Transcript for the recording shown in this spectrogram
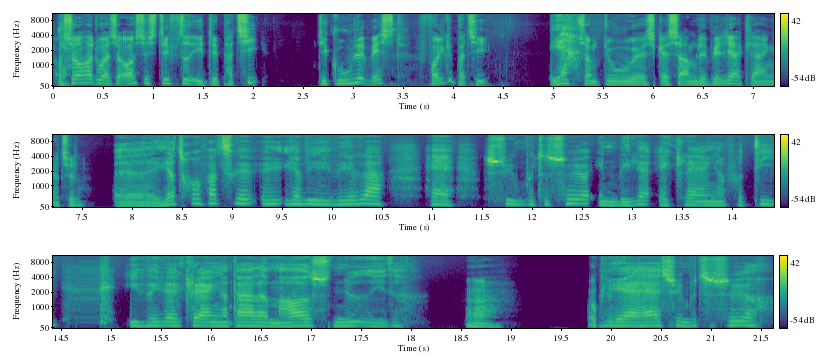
Og så har du altså også stiftet i det parti, De Gule Vest Folkeparti, Ja, som du øh, skal samle vælgererklæringer til. øh, jeg tror faktisk, øh, jeg vil vælge have sympatisør end vælgererklæringer, fordi i vælgererklæringer, der er der meget snyd i det. Ah. Okay. Jeg er sympatisør.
